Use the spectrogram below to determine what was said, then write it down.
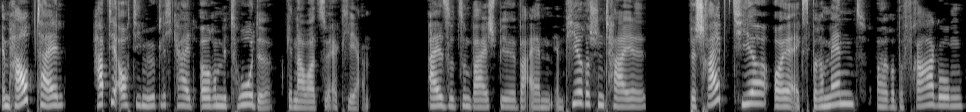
Im Hauptteil habt ihr auch die Möglichkeit, eure Methode genauer zu erklären. Also zum Beispiel bei einem empirischen Teil. Beschreibt hier euer Experiment, eure Befragung,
